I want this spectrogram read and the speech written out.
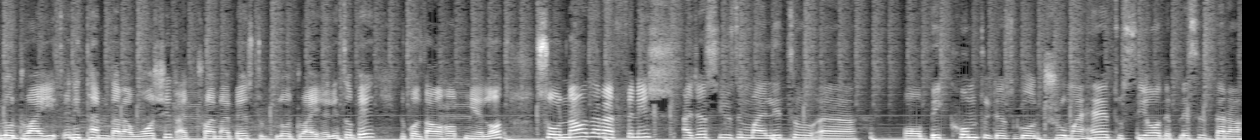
blow dry it. Anytime that i wash it i try my best to blow dry a little bit because that will help me a lot. So now that i finished i just using my little uh or big comb to just go through my hair to see all the places that are,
